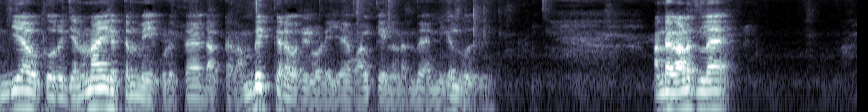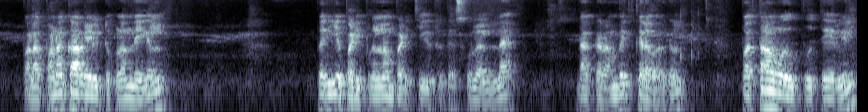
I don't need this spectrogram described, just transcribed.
இந்தியாவுக்கு ஒரு ஜனநாயகத்தன்மையை கொடுத்த டாக்டர் அம்பேத்கர் அவர்களுடைய வாழ்க்கையில் நடந்த நிகழ்வு. அந்த காலத்தில் பல பணக்காரர்கள் வீட்டு குழந்தைகள் பெரிய படிப்புகள்லாம் படிச்சுக்கிட்டு இருக்க சூழலில் டாக்டர் அம்பேத்கர் அவர்கள் பத்தாம் வகுப்பு தேர்வில்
